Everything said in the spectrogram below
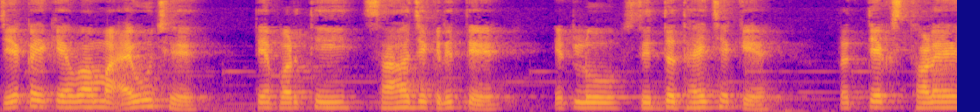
જે કંઈ કહેવામાં આવ્યું છે, તે પરથી સાહજિક રીતે એટલું સિદ્ધ થાય છે કે પ્રત્યેક સ્થળે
